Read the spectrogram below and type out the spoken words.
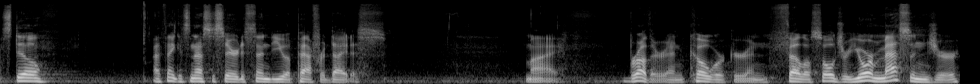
Still, I think it's necessary to send to you Epaphroditus, my brother and coworker and fellow soldier, your messenger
